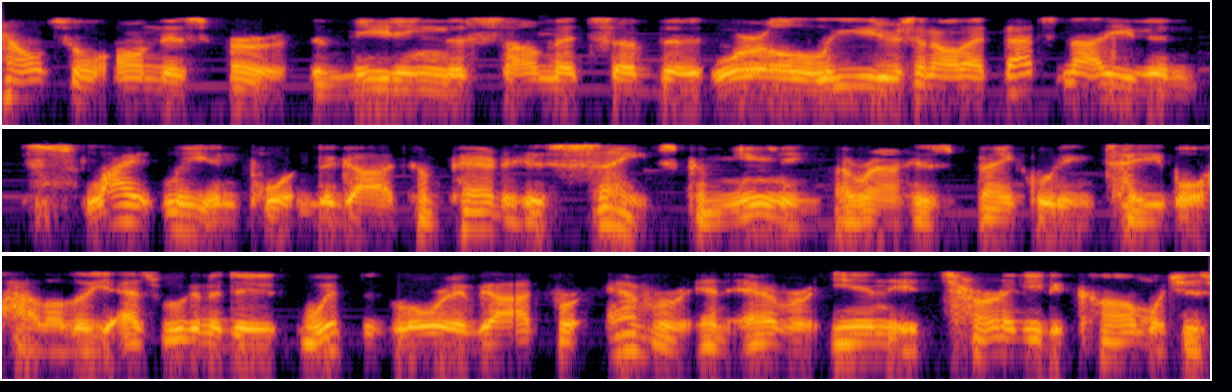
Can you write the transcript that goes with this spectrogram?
council on this earth, the meeting, the summits of the world leaders and all that. That's not even slightly important to God compared to his saints communing around his banqueting table. Hallelujah. As we're going to do with the glory of God forever and ever in eternity to come, which is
